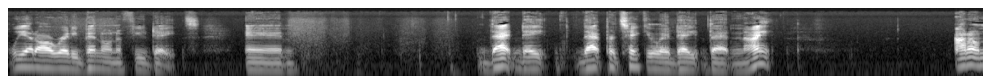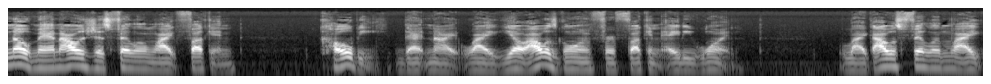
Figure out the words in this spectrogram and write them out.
We had already been on a few dates. And that date, that particular date that night, I don't know, man. I was just feeling like fucking Kobe that night. Like, yo, I was going for fucking 81. Like, I was feeling like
